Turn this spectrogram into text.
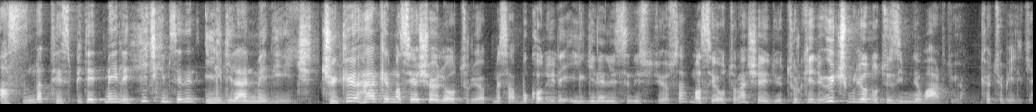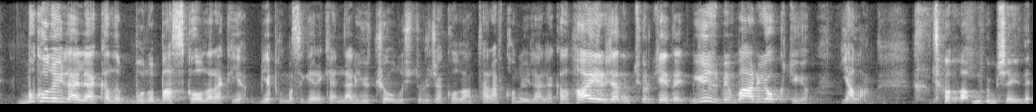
Aslında tespit etmeyle hiç kimsenin ilgilenmediği için. Çünkü herkes masaya şöyle oturuyor. Mesela bu konuyla ilgilenilsin istiyorsa masaya oturan şey diyor. Türkiye'de 3 milyon otizmli var diyor. Kötü bilgi. Bu konuyla alakalı bunu baskı olarak yapılması gerekenler yükü oluşturacak olan taraf konuyla alakalı. Hayır canım Türkiye'de 100 bin var yok diyor. Yalan. tamam mı bir şeyde.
